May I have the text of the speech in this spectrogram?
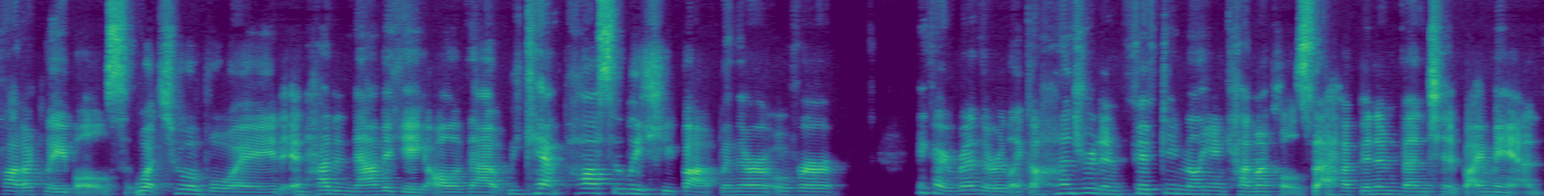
product labels, what to avoid, and how to navigate all of that. We can't possibly keep up when there are over, I think I read there are like 150 million chemicals that have been invented by man.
